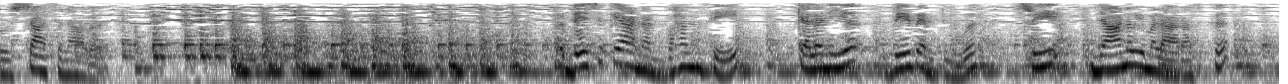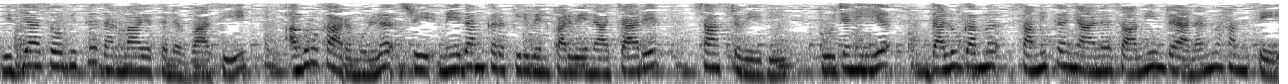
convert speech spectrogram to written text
ධර්මානුශාසනාව දේශකයාණන් වහන්සේ කැලණිය වේවැම්පිව ශ්‍රී ඥාන විමලාරස්ත විද්‍යාශෝභිත ධර්මායතන වාසී අඟුරුකාර මුල්ල ශ්‍රී මේදංකර පිරිවෙන් පරිවේනාචාර්ය ශාස්ත්‍රවේදී පූජනීය දලුගම සමිත ඥාන ස්වාමීන්ද්‍රයන්න් වහන්සේ.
